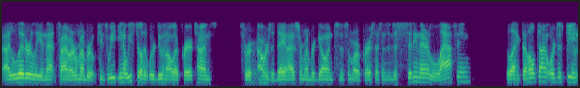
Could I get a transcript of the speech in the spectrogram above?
I literally in that time I remember cuz we you know we still were doing all our prayer times for hours a day and I just remember going to some of our prayer sessions and just sitting there laughing like the whole time or just being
